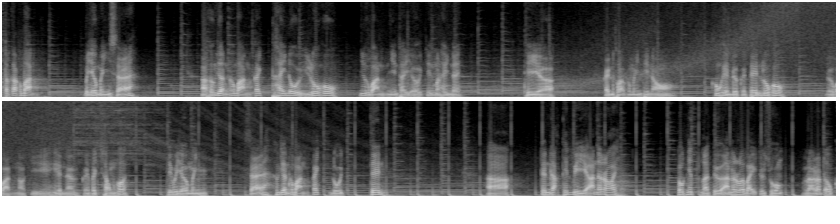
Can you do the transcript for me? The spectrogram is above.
tất cả các bạn. Bây giờ mình sẽ à, hướng dẫn các bạn cách thay đổi logo như các bạn nhìn thấy ở trên màn hình đây. Thì à, cái điện thoại của mình thì nó không hiện được cái tên logo được bạn nó chỉ hiện ở cái vạch sóng thôi. Thì bây giờ mình sẽ hướng dẫn các bạn cách đổi tên. À, trên các thiết bị Android tốt nhất là từ Android 7 trở xuống là rất ok.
